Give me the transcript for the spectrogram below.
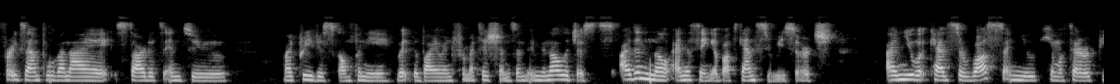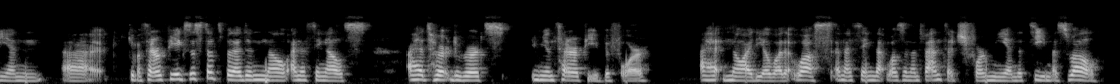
For example, when I started into my previous company with the bioinformaticians and immunologists, I didn't know anything about cancer research. I knew what cancer was. I knew chemotherapy and uh, chemotherapy existed, but I didn't know anything else. I had heard the words immune therapy before. I had no idea what it was, and I think that was an advantage for me and the team as well,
